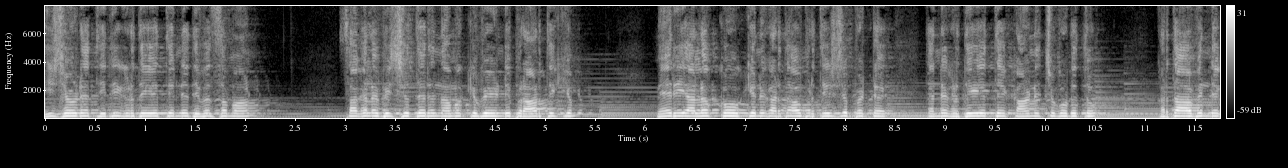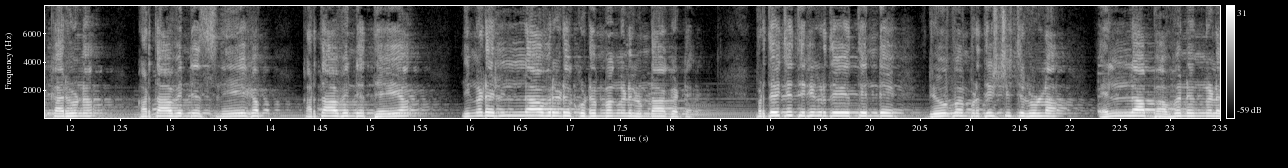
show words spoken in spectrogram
ഈശോയുടെ തിരുഹൃദയത്തിന്റെ ദിവസമാണ്. സകല വിശുദ്ധരും നമുക്ക് വേണ്ടി പ്രാർത്ഥിക്കും. മേരി അലക്കോക്കിന് കർത്താവ് പ്രത്യക്ഷപ്പെട്ട് തന്റെ ഹൃദയത്തെ കാണിച്ചു കൊടുത്തു. കർത്താവിന്റെ കരുണ കർത്താവിന്റെ സ്നേഹം കർത്താവിന്റെ ദയ നിങ്ങളുടെ എല്ലാവരുടെ കുടുംബങ്ങളിൽ ഉണ്ടാകട്ടെ. പ്രത്യേകിച്ച് തിരുഹൃദയത്തിന്റെ രൂപം പ്രതീക്ഷിച്ചിട്ടുള്ള എല്ലാ ഭവനങ്ങൾ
